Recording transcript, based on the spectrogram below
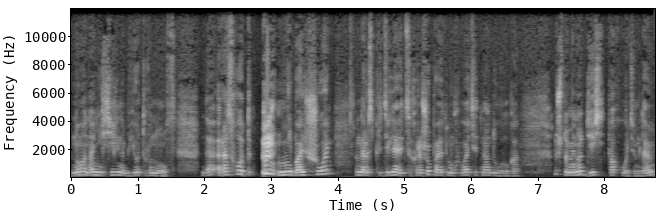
но она не сильно бьет в нос. Да? Расход небольшой, она распределяется хорошо, поэтому хватит надолго. Ну что, минут 10 походим, да?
